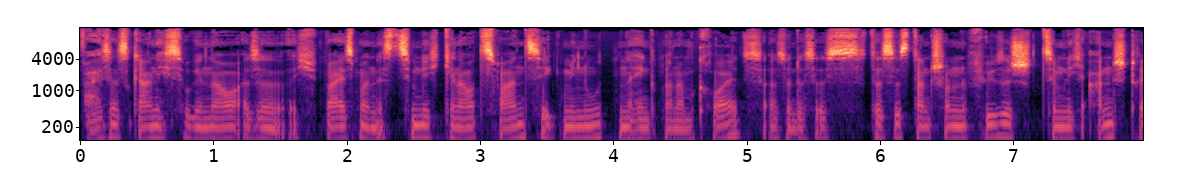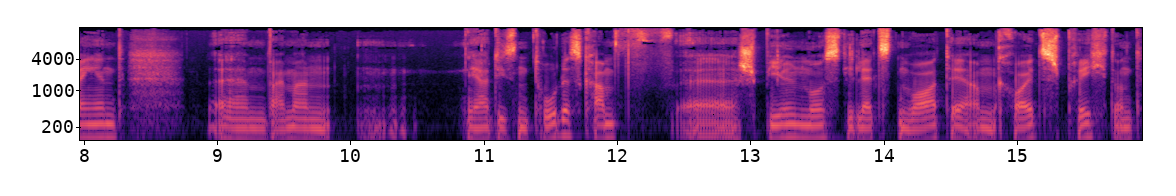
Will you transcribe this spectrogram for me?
weiß es gar nicht so genau. Also ich weiß, man ist ziemlich genau 20 Minuten hängt man am Kreuz. Also das ist, das ist dann schon physisch ziemlich anstrengend ähm, weil man ja diesen Todeskampf äh, spielen muss, die letzten Worte am Kreuz spricht und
